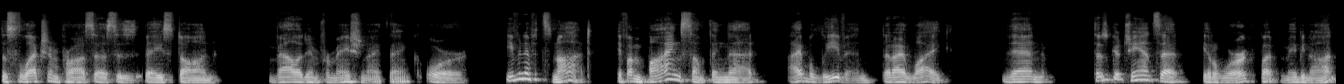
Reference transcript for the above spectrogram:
the selection process is based on valid information, I think, or even if it's not. If I'm buying something that I believe in, that I like, then there's a good chance that it'll work, but maybe not.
